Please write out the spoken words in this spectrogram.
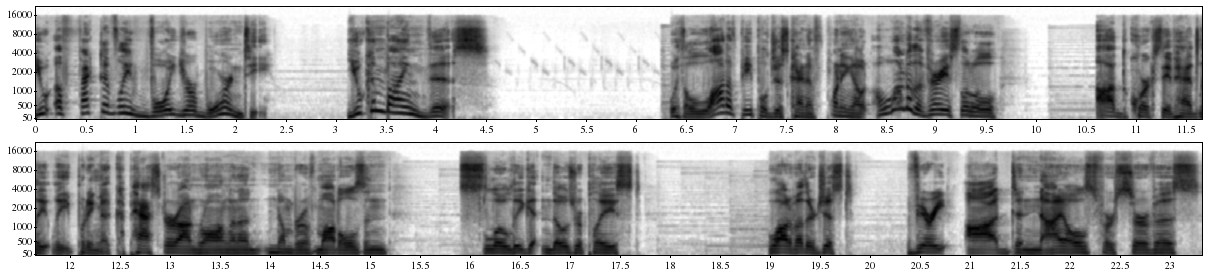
you effectively void your warranty. You combine this with a lot of people just kind of pointing out a lot of the various little odd quirks they've had lately, putting a capacitor on wrong on a number of models and slowly getting those replaced. A lot of other just very odd denials for service.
